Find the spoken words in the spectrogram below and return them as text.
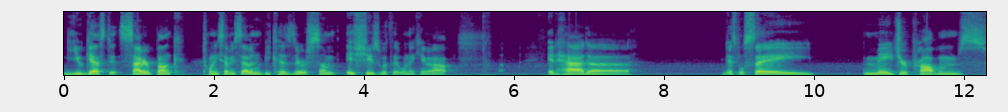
you guessed it, Cyberpunk 2077, because there were some issues with it when it came out. It had, uh, I guess we'll say major problems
